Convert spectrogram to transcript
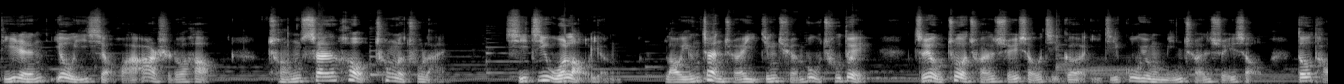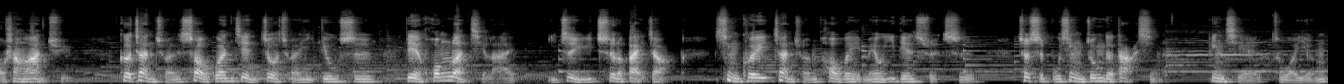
敌人又以小划二十多号从山后冲了出来。袭击我老营，老营战船已经全部出队，只有坐船水手几个以及雇佣民船水手都逃上岸去。各战船哨官见这船已丢失，便慌乱起来，以至于吃了败仗。幸亏战船炮位没有一点损失，这是不幸中的大幸，并且左营、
